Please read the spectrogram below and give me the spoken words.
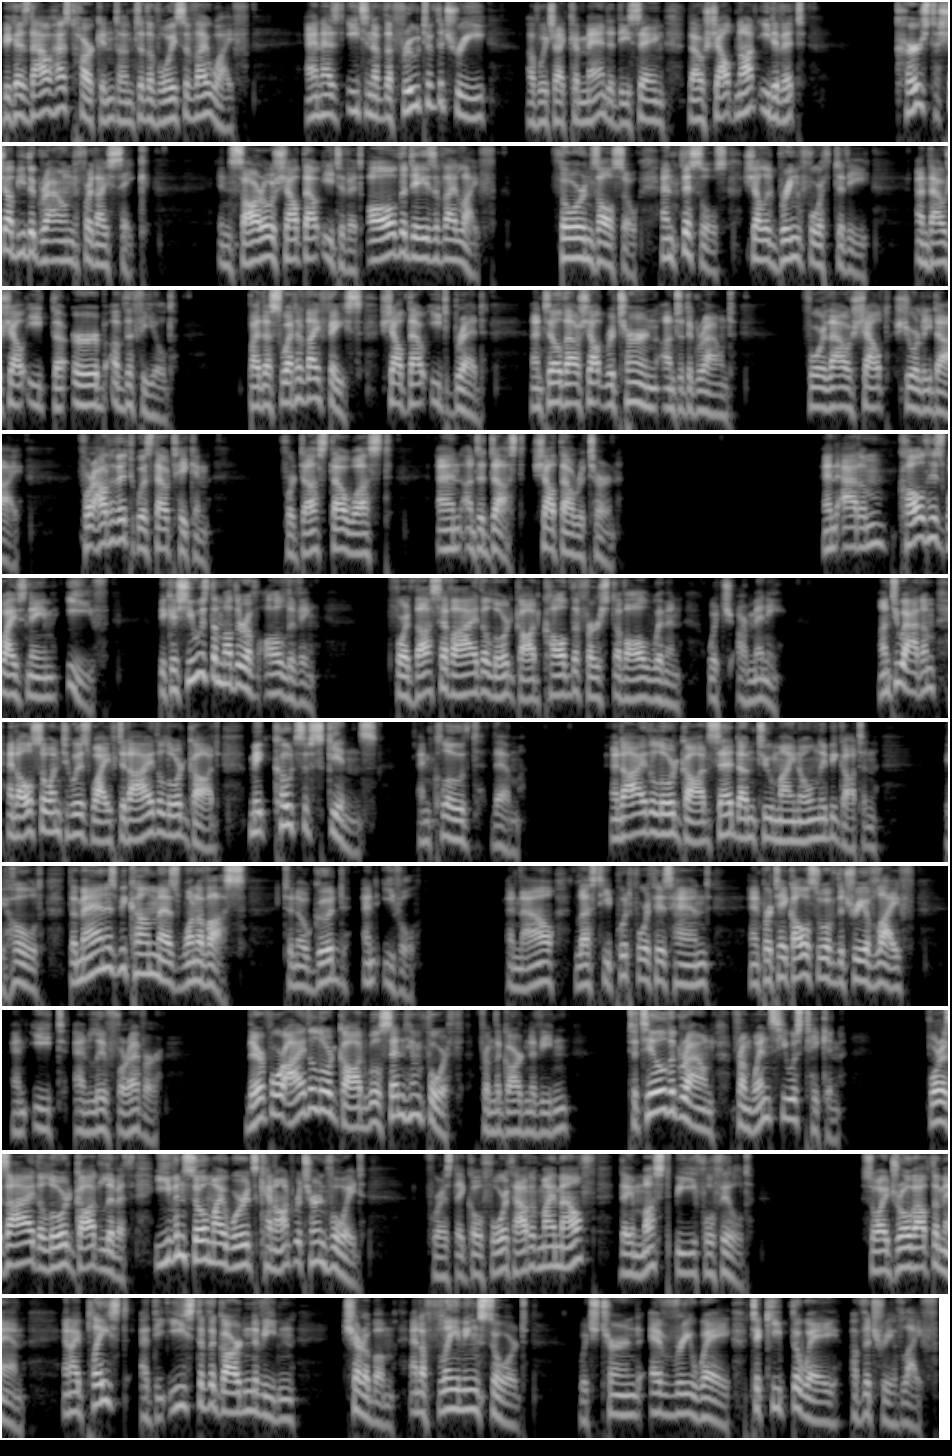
Because thou hast hearkened unto the voice of thy wife, and hast eaten of the fruit of the tree of which I commanded thee, saying, Thou shalt not eat of it, cursed shall be the ground for thy sake. In sorrow shalt thou eat of it all the days of thy life. Thorns also and thistles shall it bring forth to thee, and thou shalt eat the herb of the field. By the sweat of thy face shalt thou eat bread, until thou shalt return unto the ground. For thou shalt surely die. For out of it wast thou taken. For dust thou wast, and unto dust shalt thou return. And Adam called his wife's name Eve, because she was the mother of all living. For thus have I, the Lord God, called the first of all women, which are many. Unto Adam, and also unto his wife, did I, the Lord God, make coats of skins, and clothed them. And I, the Lord God, said unto mine only begotten, Behold, the man is become as one of us, to know good and evil. And now, lest he put forth his hand, and partake also of the tree of life, and eat and live for ever. Therefore I, the Lord God, will send him forth from the Garden of Eden, to till the ground from whence he was taken. For as I, the Lord God, liveth, even so my words cannot return void, for as they go forth out of my mouth, they must be fulfilled. So I drove out the man, and I placed at the east of the Garden of Eden cherubim and a flaming sword, which turned every way to keep the way of the tree of life.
